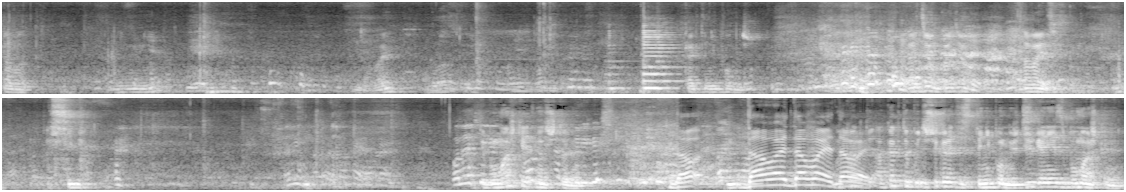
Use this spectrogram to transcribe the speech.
Кого? Обними меня? Давай. Как ты не помнишь? Пойдем, пойдем. Давайте. Спасибо. Ты бумажки отнес, что ли? Да- Давай, давай, Ну, как давай. ты- а как ты будешь играть, если ты не помнишь? Иди сгоняй за бумажками.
